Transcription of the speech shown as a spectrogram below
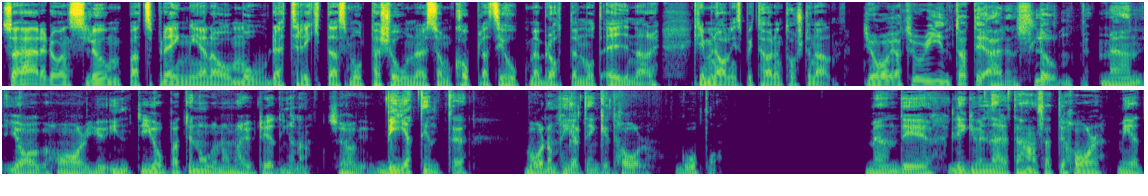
Så är det då en slump att sprängningarna och mordet riktas mot personer som kopplats ihop med brotten mot Einar, kriminalinspektören Torsten Alm. Ja, jag tror inte att det är en slump, men jag har ju inte jobbat i någon av de här utredningarna. Så jag vet inte vad de helt enkelt har att gå på. Men det ligger väl nära till hands att det har med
